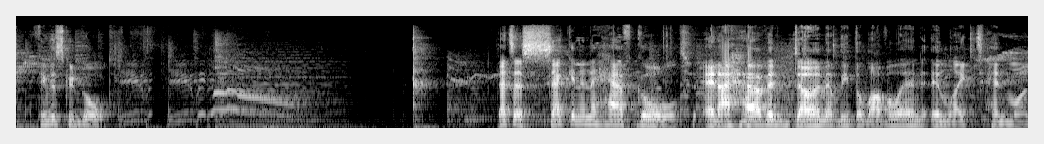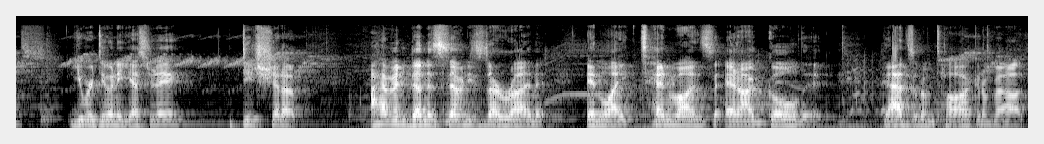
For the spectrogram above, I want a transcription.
I think this could gold. That's a second and a half gold, and I haven't done Lethal Lava Land in like 10 months. You were doing it yesterday? Dude, shut up. I haven't done a 70 star run in like 10 months, and I golded. It. That's what I'm talking about.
